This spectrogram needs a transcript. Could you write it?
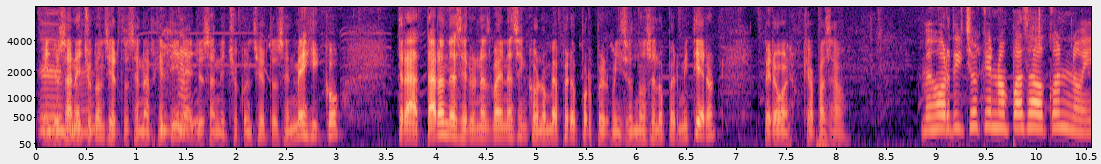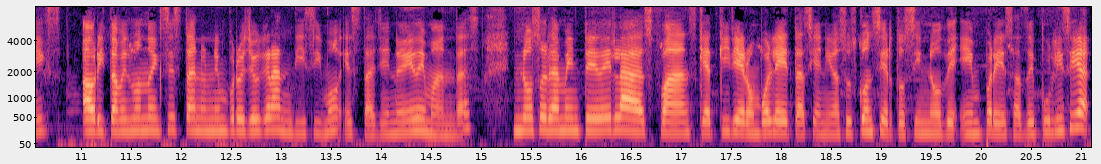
Ellos han hecho conciertos en Argentina, ellos han hecho conciertos en México. Trataron de hacer unas vainas en Colombia, pero por permisos no se lo permitieron. Pero bueno, ¿qué ha pasado? Mejor dicho que no ha pasado con Noix. Ahorita mismo Noix está en un embrollo grandísimo, está lleno de demandas, no solamente de las fans que adquirieron boletas y han ido a sus conciertos, sino de empresas de publicidad.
